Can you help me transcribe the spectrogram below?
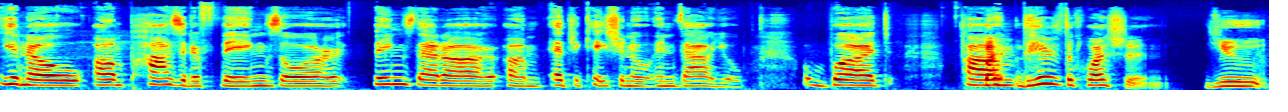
you know, um, positive things or things that are um, educational in value. But um, but here's the question: you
